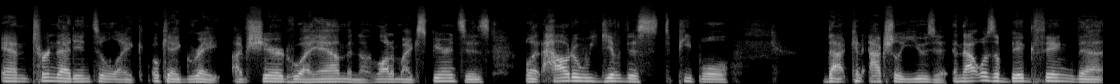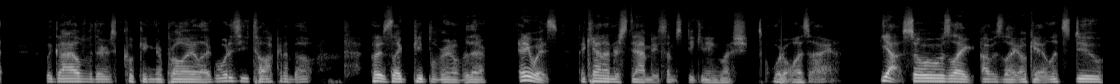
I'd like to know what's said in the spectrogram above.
and turn that into like, okay, great. I've shared who I am and a lot of my experiences, but how do we give this to people that can actually use it? And that was a big thing that the guy over there is cooking. They're probably like, what is he talking about? There's like people right over there. Anyways, they can't understand me if I'm speaking English. Where was I? Yeah. So it was like, I was like, okay, let's do,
